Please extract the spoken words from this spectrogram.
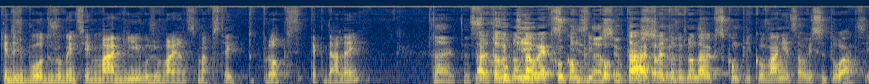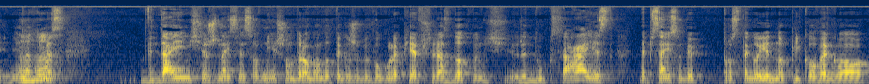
Kiedyś było dużo więcej magii, używając map state to props i tak dalej. Tak, to jest No, ale to wyglądało jak skomplikowanie. Tak, ale to wyglądało jak skomplikowanie całej sytuacji. Nie? Mhm. Natomiast wydaje mi się, że najsensowniejszą drogą do tego, żeby w ogóle pierwszy raz dotknąć Reduxa, jest napisanie sobie prostego, jednoplikowego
